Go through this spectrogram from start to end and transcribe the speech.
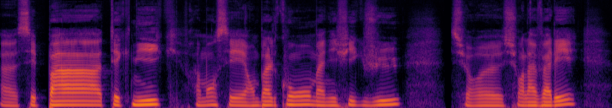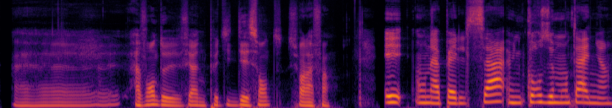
euh, c'est pas technique, vraiment, c'est en balcon, magnifique vue sur, euh, sur la vallée, euh, avant de faire une petite descente sur la fin. Et on appelle ça une course de montagne.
